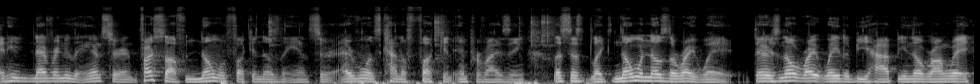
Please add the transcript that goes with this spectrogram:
And he never knew the answer. And first off, no one fucking knows the answer. Everyone's kind of fucking improvising. Let's just like no one knows the right way. There's no right way to be happy, no wrong way.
